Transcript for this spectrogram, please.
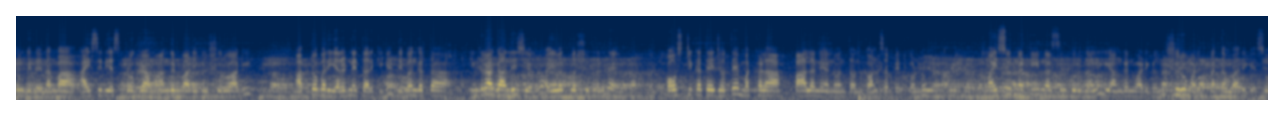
ತುಂಬಿದೆ ನಮ್ಮ I C D S program ಅಂಗನವಾಡಿಗಳು ಶುರುವಾಗಿ ಅಕ್ಟೋಬರ್ ಎರಡನೇ ತಾರೀಕಿಗೆ ದಿವಂಗತ ಇಂದಿರಾ ಗಾಂಧೀಜಿಯವರು ಐವತ್ತು ವರ್ಷದ ಹಿಂದೆ ಪೌಷ್ಟಿಕತೆ ಜೊತೆ ಮಕ್ಕಳ ಪಾಲನೆ ಅನ್ನುವಂಥ ಒಂದು ಕಾನ್ಸೆಪ್ಟ್ ಇಟ್ಕೊಂಡು ಮೈಸೂರಿನ ಟಿ ನರಸಿಂಹಪುರದಲ್ಲಿ ಈ ಅಂಗನವಾಡಿಗಳನ್ನ ಶುರು ಮಾಡಿದ್ರು ಪ್ರಥಮ ಬಾರಿಗೆ. ಸೊ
